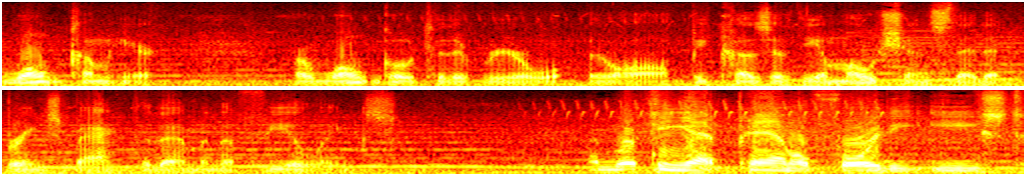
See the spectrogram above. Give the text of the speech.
won't come here or won't go to the rear wall at all because of the emotions that it brings back to them and the feelings. I'm looking at panel 40 East,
